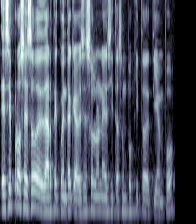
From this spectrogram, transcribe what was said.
ese proceso de darte cuenta que a veces solo necesitas un poquito de tiempo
